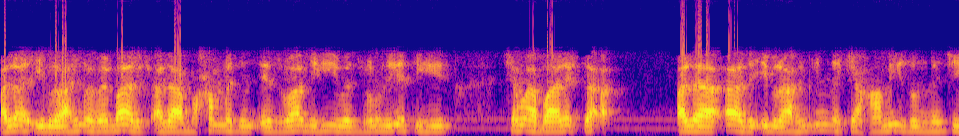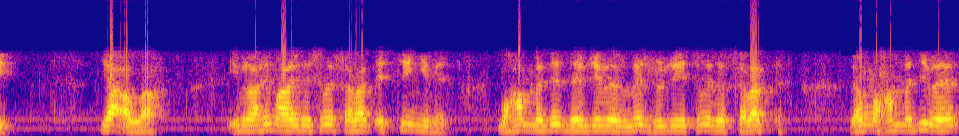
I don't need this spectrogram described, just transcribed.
ala İbrahim ve barik ala Muhammedin ezvacihi ve zürriyetihi kema barekte ala ali İbrahim inneke hamidun mecid Ya Allah İbrahim ailesine salat ettiğin gibi Muhammed'e zevcelerine, zürriyetine de salat et. Ve Muhammed'i ve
